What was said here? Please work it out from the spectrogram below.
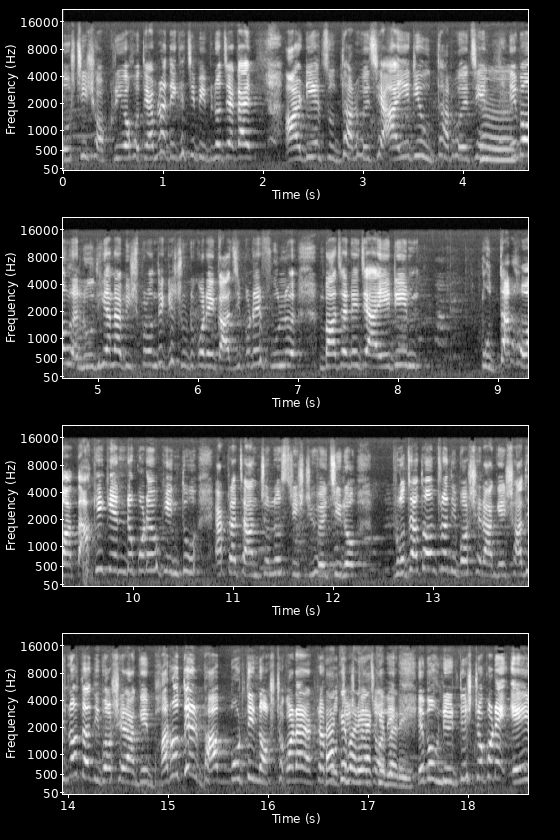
গোষ্ঠী সক্রিয় হতে আমরা দেখেছি বিভিন্ন জায়গায় আরডিএক্স উদ্ধার হয়েছে আইএডি উদ্ধার হয়েছে এবং লুধিয়ানা বিস্ফোরণ থেকে শুরু করে গাজীপুরের ফুল বাজারে যে আইএডি উদ্ধার হওয়া তাকে কেন্দ্র করেও কিন্তু একটা চাঞ্চল্য সৃষ্টি হয়েছিল। প্রজাতন্ত্র দিবসের আগে স্বাধীনতা দিবসের আগে ভারতের ভাবমূর্তি নষ্ট করার একটা প্রচেষ্টা চলে এবং নির্দিষ্ট করে এই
